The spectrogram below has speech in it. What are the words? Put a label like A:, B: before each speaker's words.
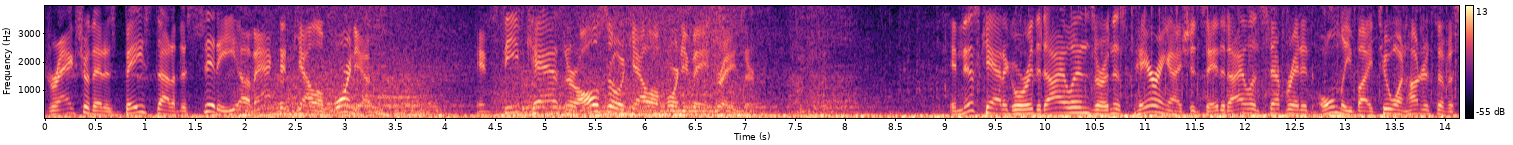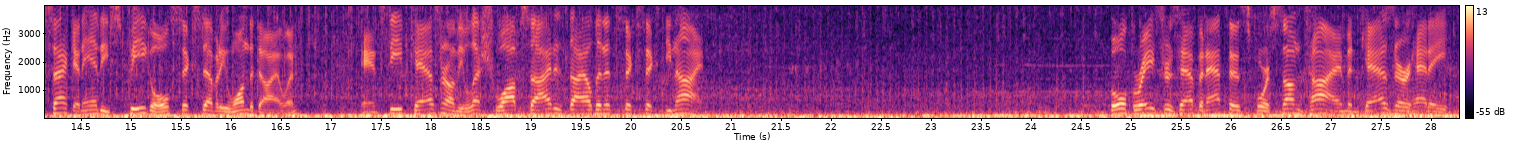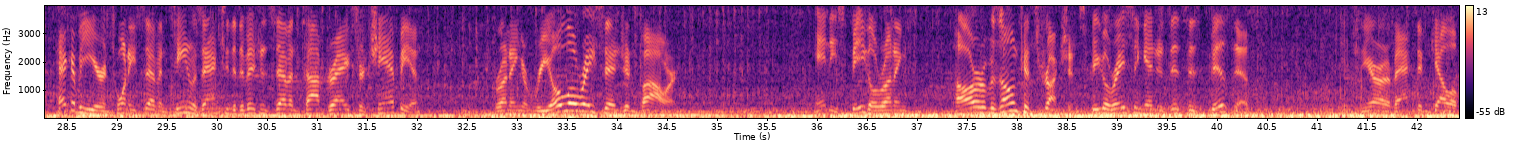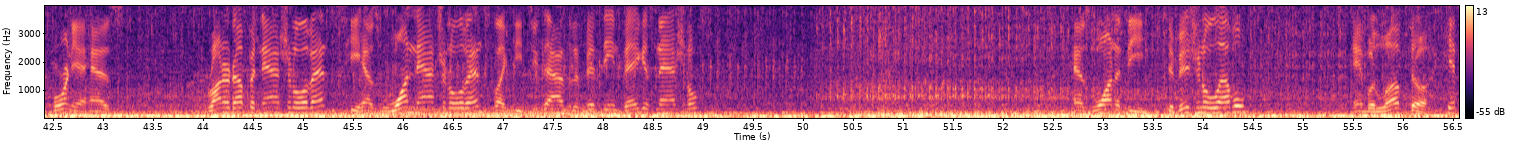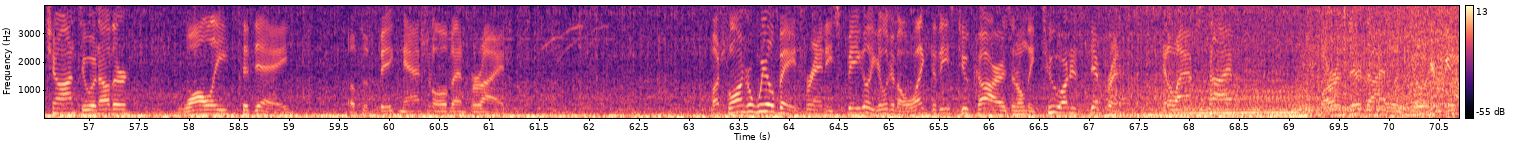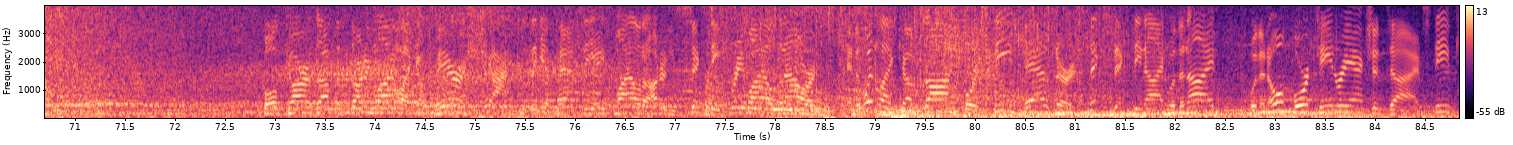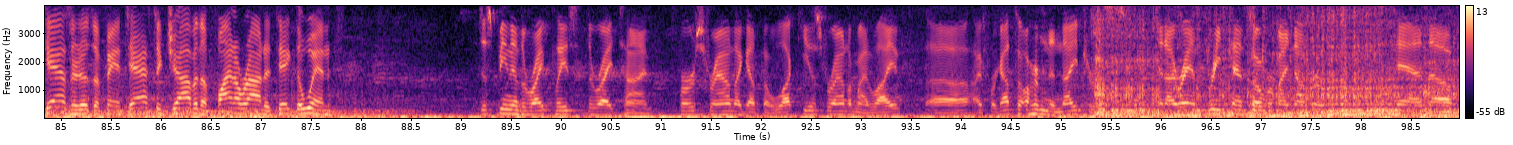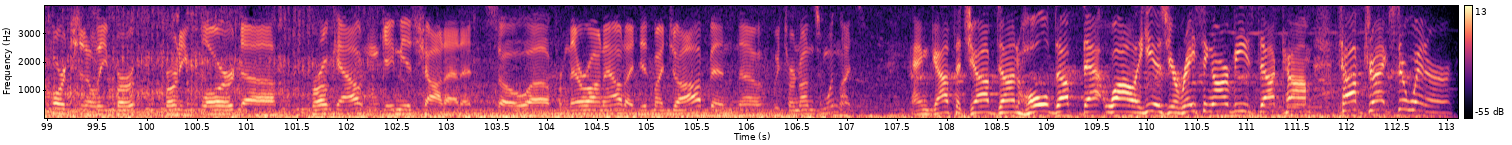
A: dragster that is based out of the city of Acton, California. And Steve Casner, also a California-based racer. In this category, the dial-ins, or in this pairing, I should say, the dial-ins separated only by two one hundredths of a second. Andy Spiegel, 671 the dial-in. And Steve Casner on the Les Schwab side is dialed in at 669. Both racers have been at this for some time, and Casner had a heck of a year in 2017. Was actually the Division 7 top dragster champion, running Riolo race engine power. Andy Spiegel running power of his own construction. Spiegel Racing Engines is his business. The engineer out of Acton, California has run it up at national events. He has won national events like the 2015 Vegas Nationals. Has won at the divisional level and would love to hitch on to another Wally today of the big national event variety. Much longer wheelbase for Andy Spiegel. You look at the length of these two cars and only 200 different in elapsed time as far as their dialing. So here we go. Both cars off the starting line like a pair of shots as they get past the eighth mile at 163 miles an hour. And the win light comes on for Steve Casner, 669 with a 9 with an 0-14 reaction time. Steve Casner does a fantastic job in the final round to take the win.
B: Just being in the right place at the right time. First round, I got the luckiest round of my life. Uh, I forgot to arm the nitrous, and I ran three tenths over my number. And uh, fortunately, Ber Bernie Plourd uh, broke out and gave me a shot at it. So uh, from there on out, I did my job, and uh, we turned on some win lights
C: and got the job done. Hold up that Wally. He is your RacingRVs.com top dragster winner.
